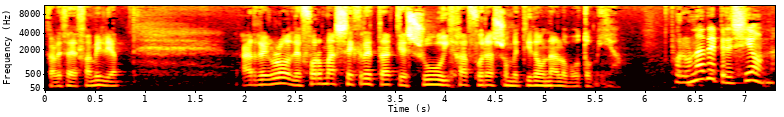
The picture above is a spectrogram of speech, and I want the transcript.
cabeza de familia, arregló de forma secreta que su hija fuera sometida a una lobotomía. Por una depresión.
